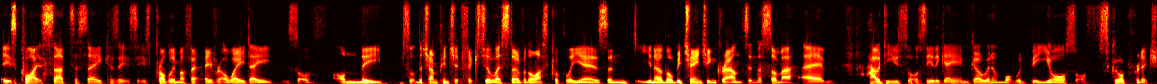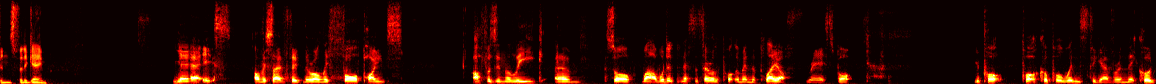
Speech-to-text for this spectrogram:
it's quite sad to say because it's it's probably my favourite away day, sort of on the sort of the championship fixture list over the last couple of years, and you know they'll be changing grounds in the summer. Um, how do you sort of see the game going, and what would be your sort of score predictions for the game? Yeah, it's obviously I think there are only four points off us in the league. Um, so, well, I wouldn't necessarily put them in the playoff race, but you put put a couple of wins together, and they could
